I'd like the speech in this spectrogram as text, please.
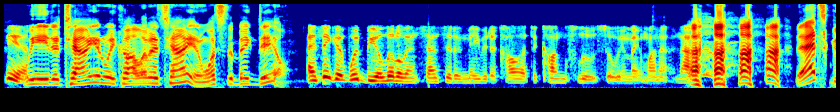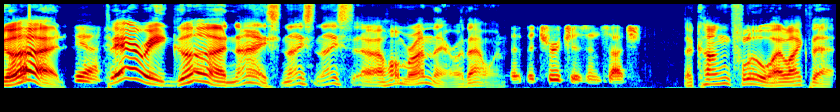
Yeah. We eat Italian, we call it Italian. What's the big deal? I think it would be a little insensitive maybe to call it the Kung flu, so we might want to not. That's good. Yeah. Very good. Nice, nice, nice uh, home run there with that one. The, the churches and such. The Kung flu, I like that.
